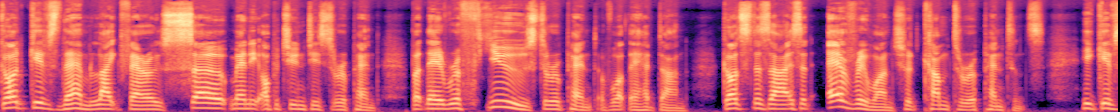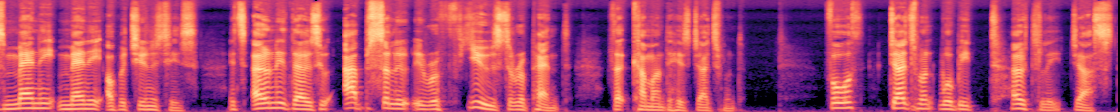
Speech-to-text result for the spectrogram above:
God gives them, like Pharaoh, so many opportunities to repent, but they refuse to repent of what they had done. God's desire is that everyone should come to repentance. He gives many, many opportunities. It's only those who absolutely refuse to repent that come under his judgment. Fourth, judgment will be totally just.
